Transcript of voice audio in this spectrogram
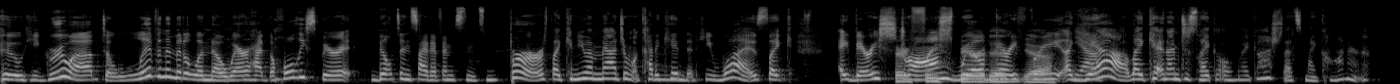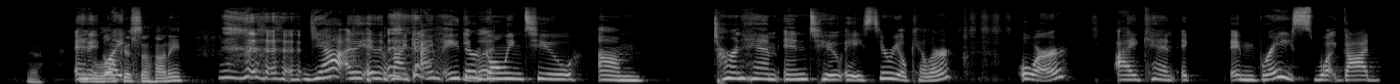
who he grew up to live in the middle of nowhere, had the Holy Spirit built inside of him since birth. Like, can you imagine what kind of kid that he was? Like, a very strong willed, very free-spirited, free. yeah. Like, Yeah. yeah. Like, and I'm just like, oh my gosh, that's my Connor. Yeah. And Eating it like, locusts and honey. yeah, I mean, and like I'm either going to um, turn him into a serial killer, or I can e- embrace what God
